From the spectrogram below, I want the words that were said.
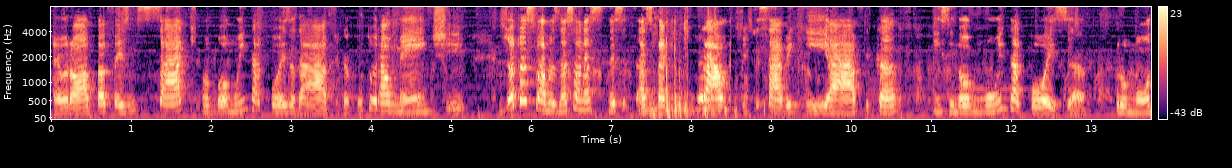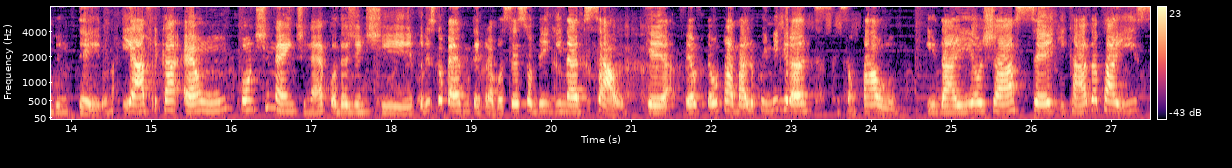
a Europa fez um saque, roubou muita coisa da África, culturalmente, de outras formas, não é só nesse, nesse aspecto cultural. A gente sabe que a África ensinou muita coisa para o mundo inteiro. Né? E a África é um continente, né? Quando a gente, por isso que eu perguntei para você sobre Guiné-Bissau, porque eu, eu trabalho com imigrantes em São Paulo e daí eu já sei que cada país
